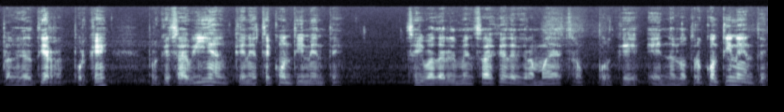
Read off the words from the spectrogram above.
planeta Tierra. ¿Por qué? Porque sabían que en este continente se iba a dar el mensaje del gran maestro, porque en el otro continente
